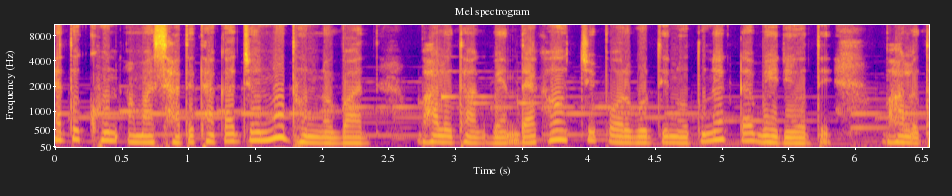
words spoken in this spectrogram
এতক্ষণ আমার সাথে থাকার জন্য ধন্যবাদ। ভালো থাকবেন। দেখা হচ্ছে পরবর্তী নতুন একটা ভিডিওতে ভালো থাক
